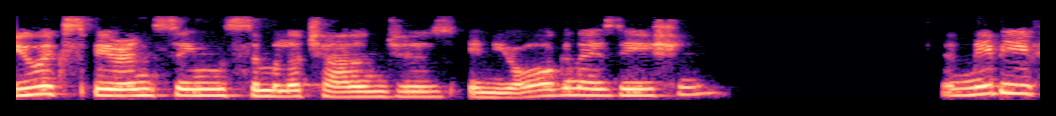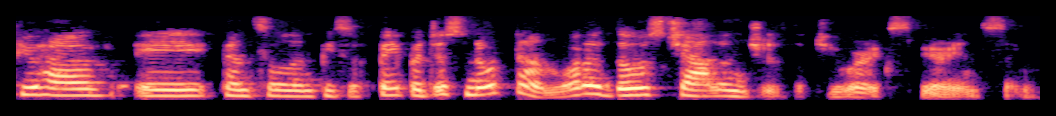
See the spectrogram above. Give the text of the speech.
you experiencing similar challenges in your organization? And maybe if you have a pencil and piece of paper, just note down what are those challenges that you are experiencing.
